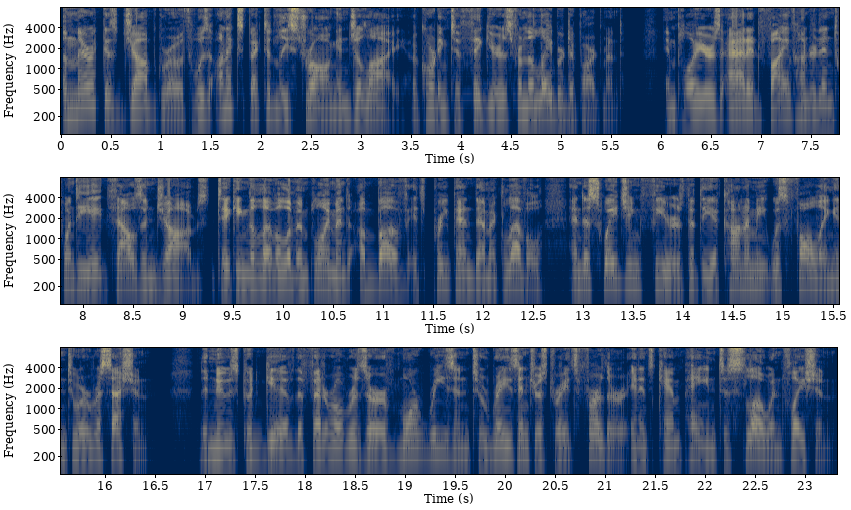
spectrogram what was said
America's job growth was unexpectedly strong in July, according to figures from the Labor Department. Employers added 528,000 jobs, taking the level of employment above its pre pandemic level and assuaging fears that the economy was falling into a recession. The news could give the Federal Reserve more reason to raise interest rates further in its campaign to slow inflation.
